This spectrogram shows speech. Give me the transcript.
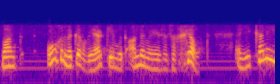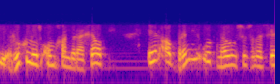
Want ongelukkig werk jy met ander mense se geld en jy kan nie roekeloos omgaan met daai geld nie. En al bring jy ook nou soos hulle sê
